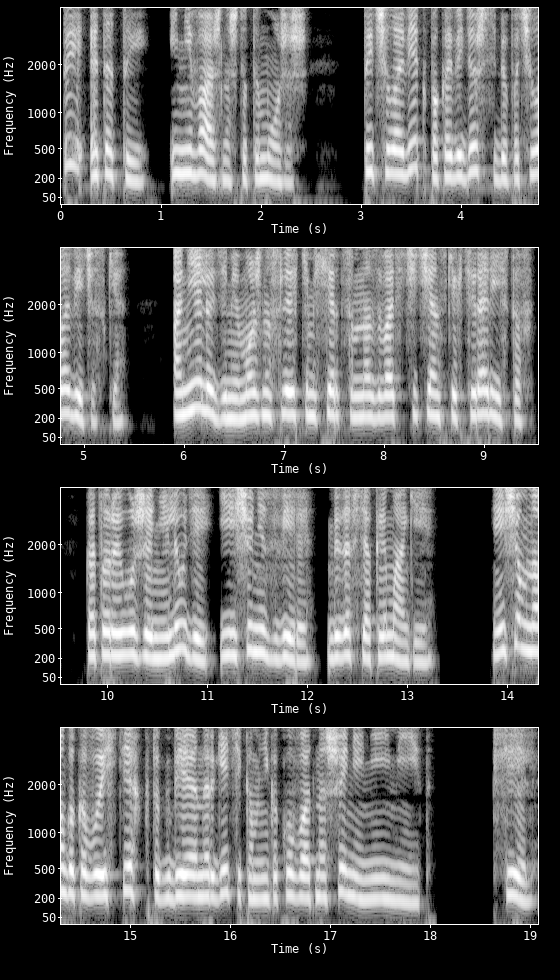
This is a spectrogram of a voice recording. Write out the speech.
Ты — это ты, и не важно, что ты можешь. Ты человек, пока ведешь себя по-человечески. А не людьми можно с легким сердцем назвать чеченских террористов, которые уже не люди и еще не звери, безо всякой магии. И еще много кого из тех, кто к биоэнергетикам никакого отношения не имеет. Ксель,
